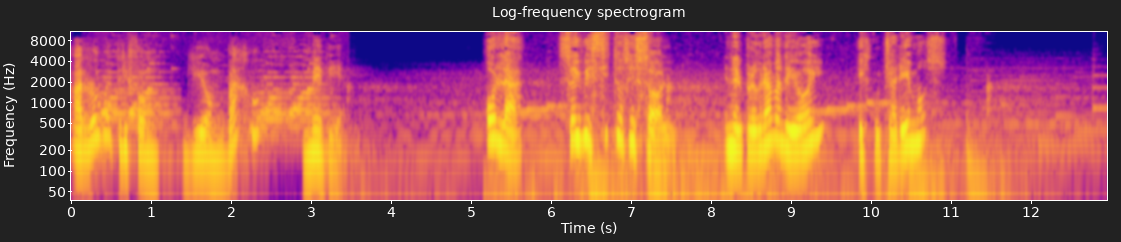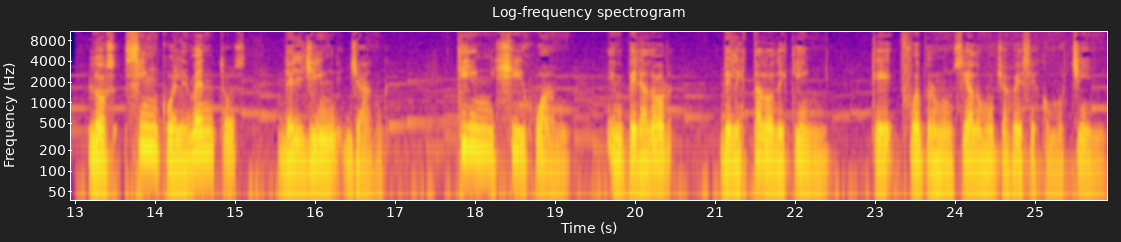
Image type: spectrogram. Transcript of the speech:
arroba trifón-media. Hola, soy Besitos de Sol. En el programa de hoy escucharemos los cinco elementos del Yin Yang. Qin Shi Huang, emperador del estado de Qin, que fue pronunciado muchas veces como Qin,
